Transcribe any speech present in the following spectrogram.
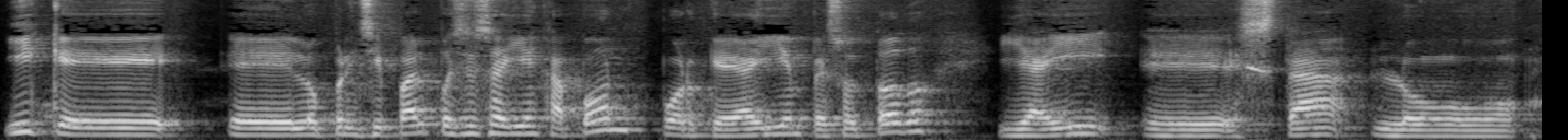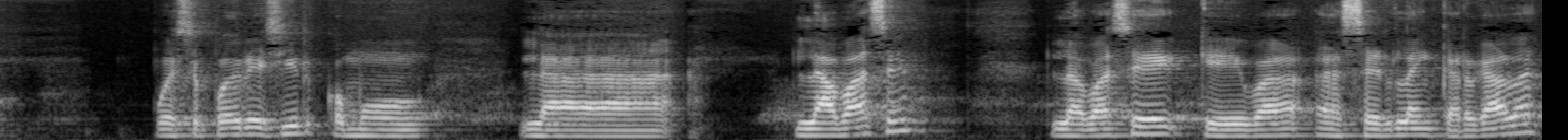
y que eh, lo principal pues es ahí en Japón porque ahí empezó todo y ahí eh, está lo pues se puede decir como la, la base la base que va a ser la encargada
